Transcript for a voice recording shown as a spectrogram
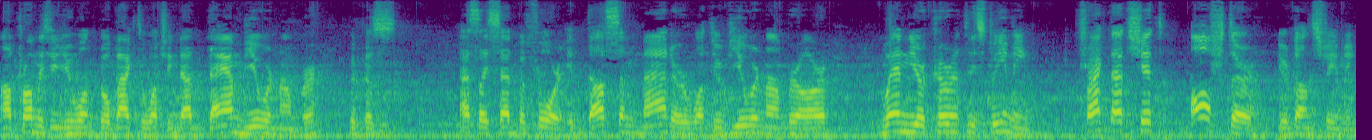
I promise you you won't go back to watching that damn viewer number because as I said before, it doesn't matter what your viewer number are when you're currently streaming. Track that shit after you're done streaming.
